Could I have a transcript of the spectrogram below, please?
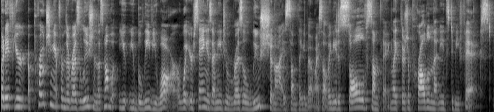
But if you're approaching it from the resolution, that's not what you, you believe you are. What you're saying is, I need to resolutionize something about myself. I need to solve something. Like, there's a problem that needs to be fixed.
